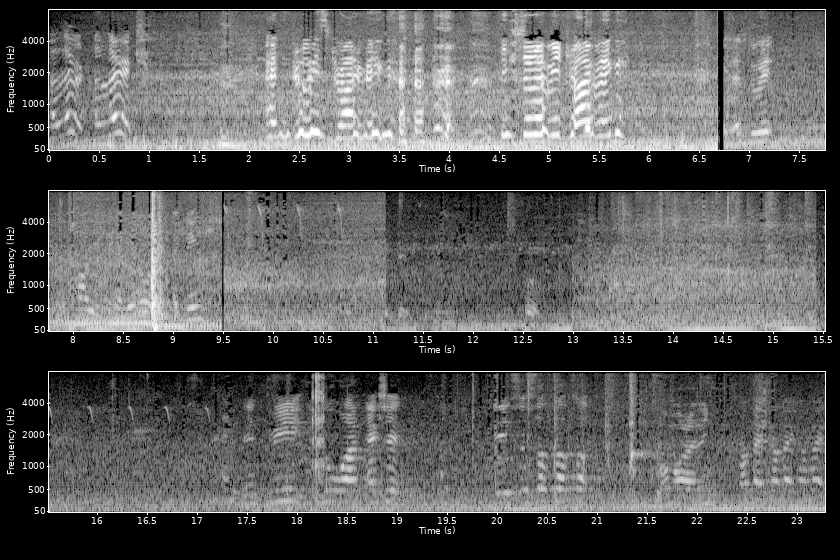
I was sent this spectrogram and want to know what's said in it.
alert, alert. Andrew is driving. he shouldn't be driving. Let's do it. How you think? I don't know. I think In three, two, one, action. So stop, stop, stop. One more running. Come back, come back, come back.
